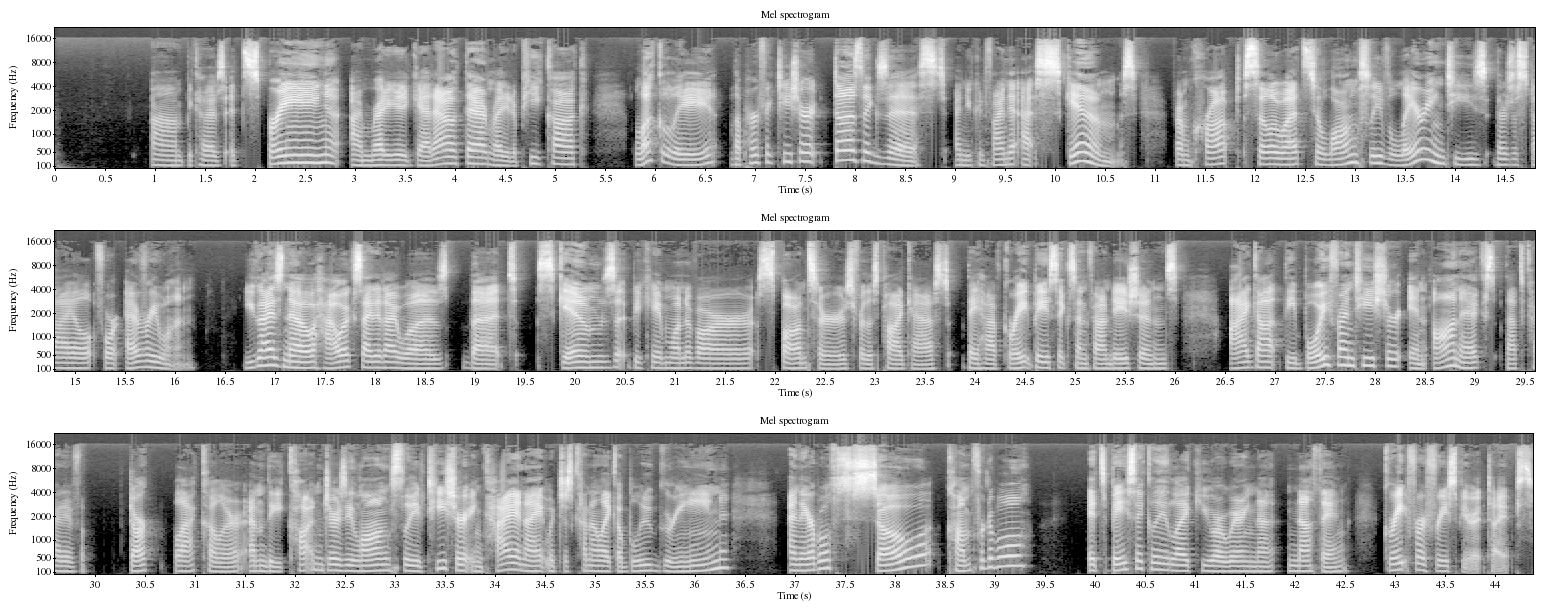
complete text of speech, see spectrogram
Um, because it's spring. I'm ready to get out there. I'm ready to peacock. Luckily, the perfect t shirt does exist, and you can find it at Skims. From cropped silhouettes to long sleeve layering tees, there's a style for everyone. You guys know how excited I was that Skims became one of our sponsors for this podcast. They have great basics and foundations. I got the boyfriend t shirt in Onyx. That's kind of a dark black color, and the cotton jersey long sleeve t shirt in Kyanite, which is kind of like a blue green. And they are both so comfortable. It's basically like you are wearing no- nothing. Great for free spirit types.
